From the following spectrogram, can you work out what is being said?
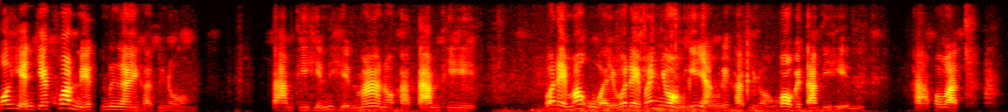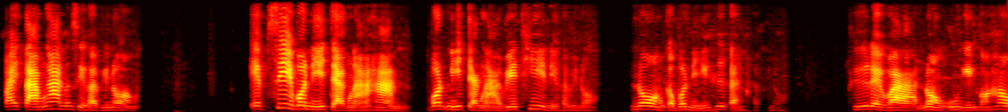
บ่เห็นแก่ความเหน็ดเหนื่อยค่ะพี่น้อง ตามที่เห็นเห็นมาเนาะค่ะ ตามที่ว่าได้มาอวยว่าได้มาย่องอีหยังเลยค่ะ พี่น้องบอกไปตามที่เห็นค่ะ เพราะว่าไปตามงานนั่นสิค่ะพี่น้องเอฟซีบ่หนีจากหนาหานบ่หนีจากหนาเวทีนี่ค่ะพี่น้องน้องกับบ่หนีคือกันค่ะพี่น้องถือได้ว่าน้องอุ้งอิงของเฮา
